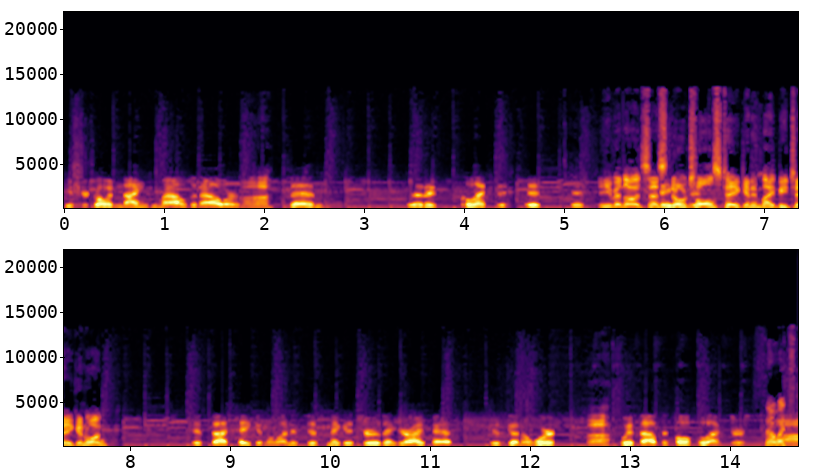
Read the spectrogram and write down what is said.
if you're going 90 miles an hour, Uh huh. then then it collects it. It, it Even though it says Taking no it. tolls taken, it might be taken one. It's not taking the one. It's just making sure that your iPass is going to work Ah, without the toll collectors. So it's Ah.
